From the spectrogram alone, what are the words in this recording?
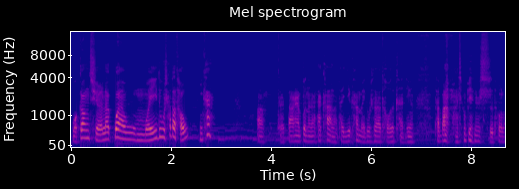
我刚取来了怪物美杜莎的头，你看啊，他当然不能让他看了，他一看美杜莎的头，他肯定他爸妈就变成石头了。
